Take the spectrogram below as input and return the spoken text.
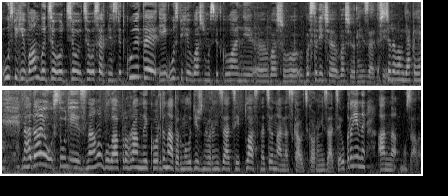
успіхів вам. Ви цього, цього, цього серпня святкуєте, і успіхів у вашому святкуванні е, вашого сторіччя вашої організації. Щиро вам дякую. Нагадаю, у студії з нами була програмний координатор молодіжної організації Пласт Національна скаутська організація України Анна Музала.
